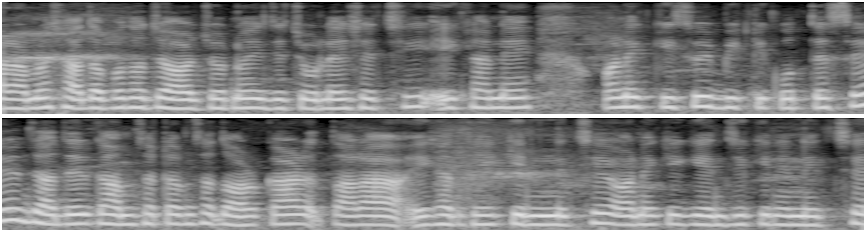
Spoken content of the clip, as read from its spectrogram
আর আমরা সাদা পাথর যাওয়ার জন্য এই যে চলে এসেছি, এখানে অনেক কিছুই বিক্রি করতেছে। যাদের গামছা টামছা দরকার, তারা এখান থেকে কিনে নিচ্ছে। অনেকে গেঞ্জি কিনে নিচ্ছে।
